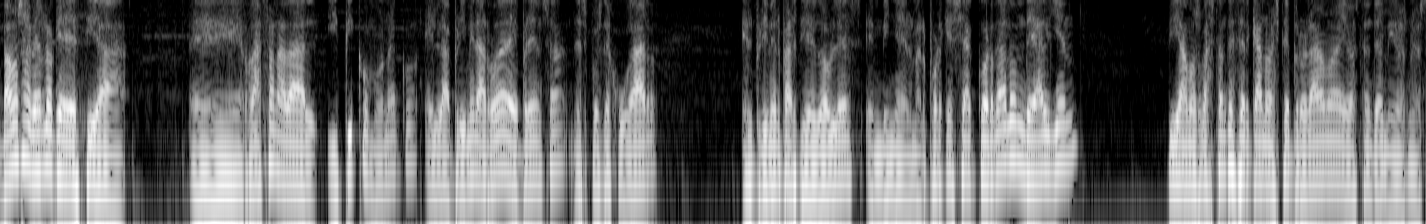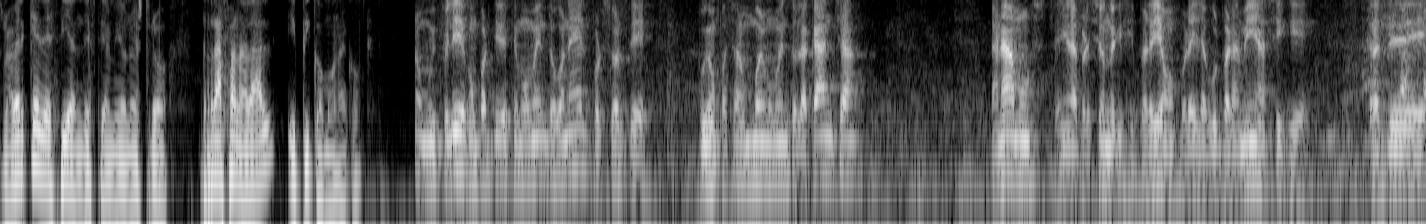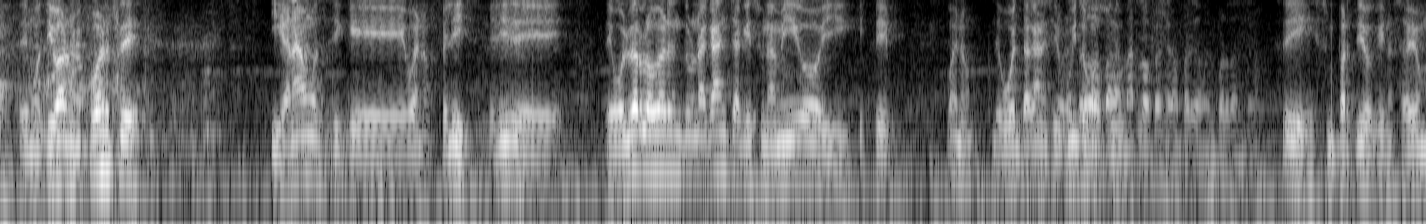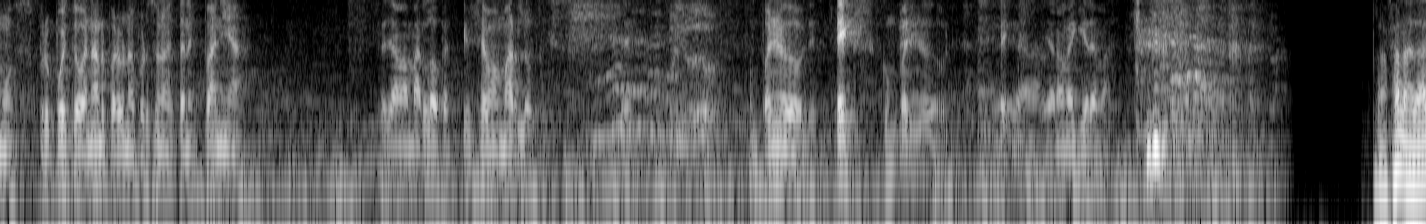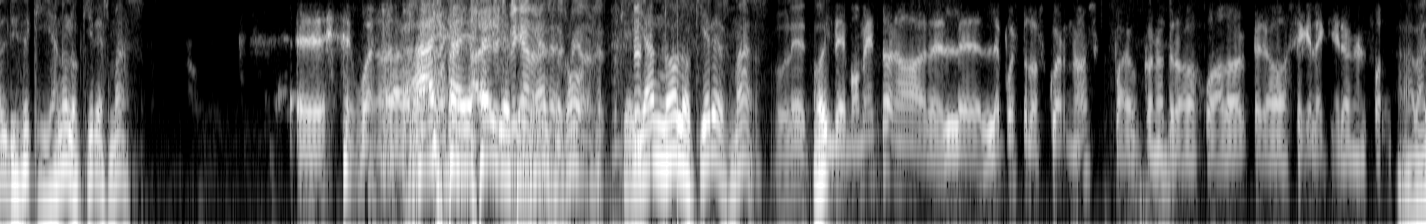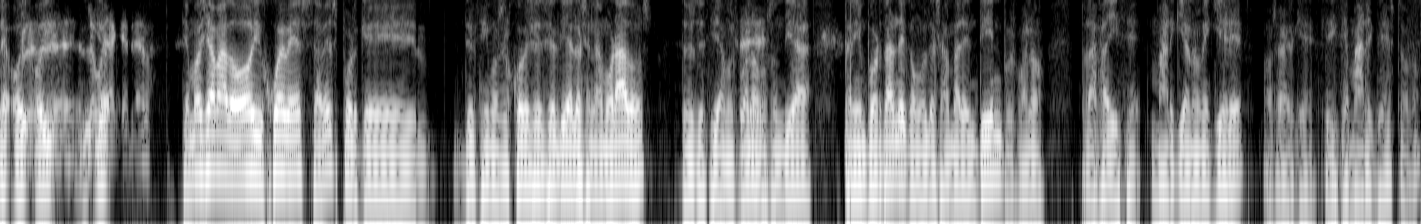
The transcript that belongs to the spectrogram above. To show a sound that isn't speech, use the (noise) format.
Vamos a ver lo que decía eh, Rafa Nadal y Pico Mónaco en la primera rueda de prensa después de jugar el primer partido de dobles en Viña del Mar, porque se acordaron de alguien, digamos, bastante cercano a este programa y bastante amigos nuestros. A ver qué decían de este amigo nuestro, Rafa Nadal y Pico Mónaco. muy feliz de compartir este momento con él, por suerte pudimos pasar un buen momento en la cancha, ganamos, tenía la presión de que si perdíamos por ahí la culpa era mía, así que traté de, motivarme fuerte y ganamos, así que bueno, feliz, feliz de, de, volverlo a ver dentro de una cancha que es un amigo y que esté, bueno, de vuelta acá en el circuito. Con para Mar López era un partido muy importante. Sí, es un partido que nos habíamos propuesto ganar para una persona que está en España. Se llama Mar López. Que se llama Mar López. Compañero de dobles. Compañero de dobles. Ex compañero de dobles. Ya, ya no me quiere más. (laughs) Rafa Nadal dice que ya no lo quieres más. Eh, (laughs) bueno, la verdad. que ya no lo quieres más. (laughs) Hoy... De momento no, le, he puesto los cuernos con otro jugador, pero sí que le quiero en el fondo. Ah, vale, hoy, hoy le, voy a querer. Te hemos llamado hoy jueves, ¿sabes? Porque decimos el jueves es el día de los enamorados. Entonces decíamos, bueno, pues un día tan importante como el de San Valentín, pues bueno, Rafa dice, Mark ya no me quiere. Vamos a ver qué, qué dice Mark de esto, ¿no?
